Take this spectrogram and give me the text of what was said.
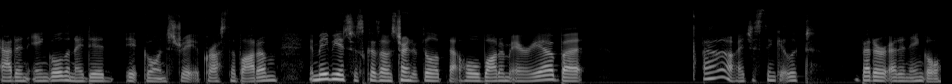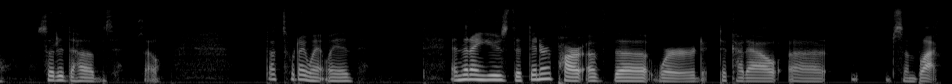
at an angle than I did it going straight across the bottom. And maybe it's just because I was trying to fill up that whole bottom area, but oh, I just think it looked better at an angle. So did the hubs. So that's what I went with. And then I used the thinner part of the word to cut out uh, some black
